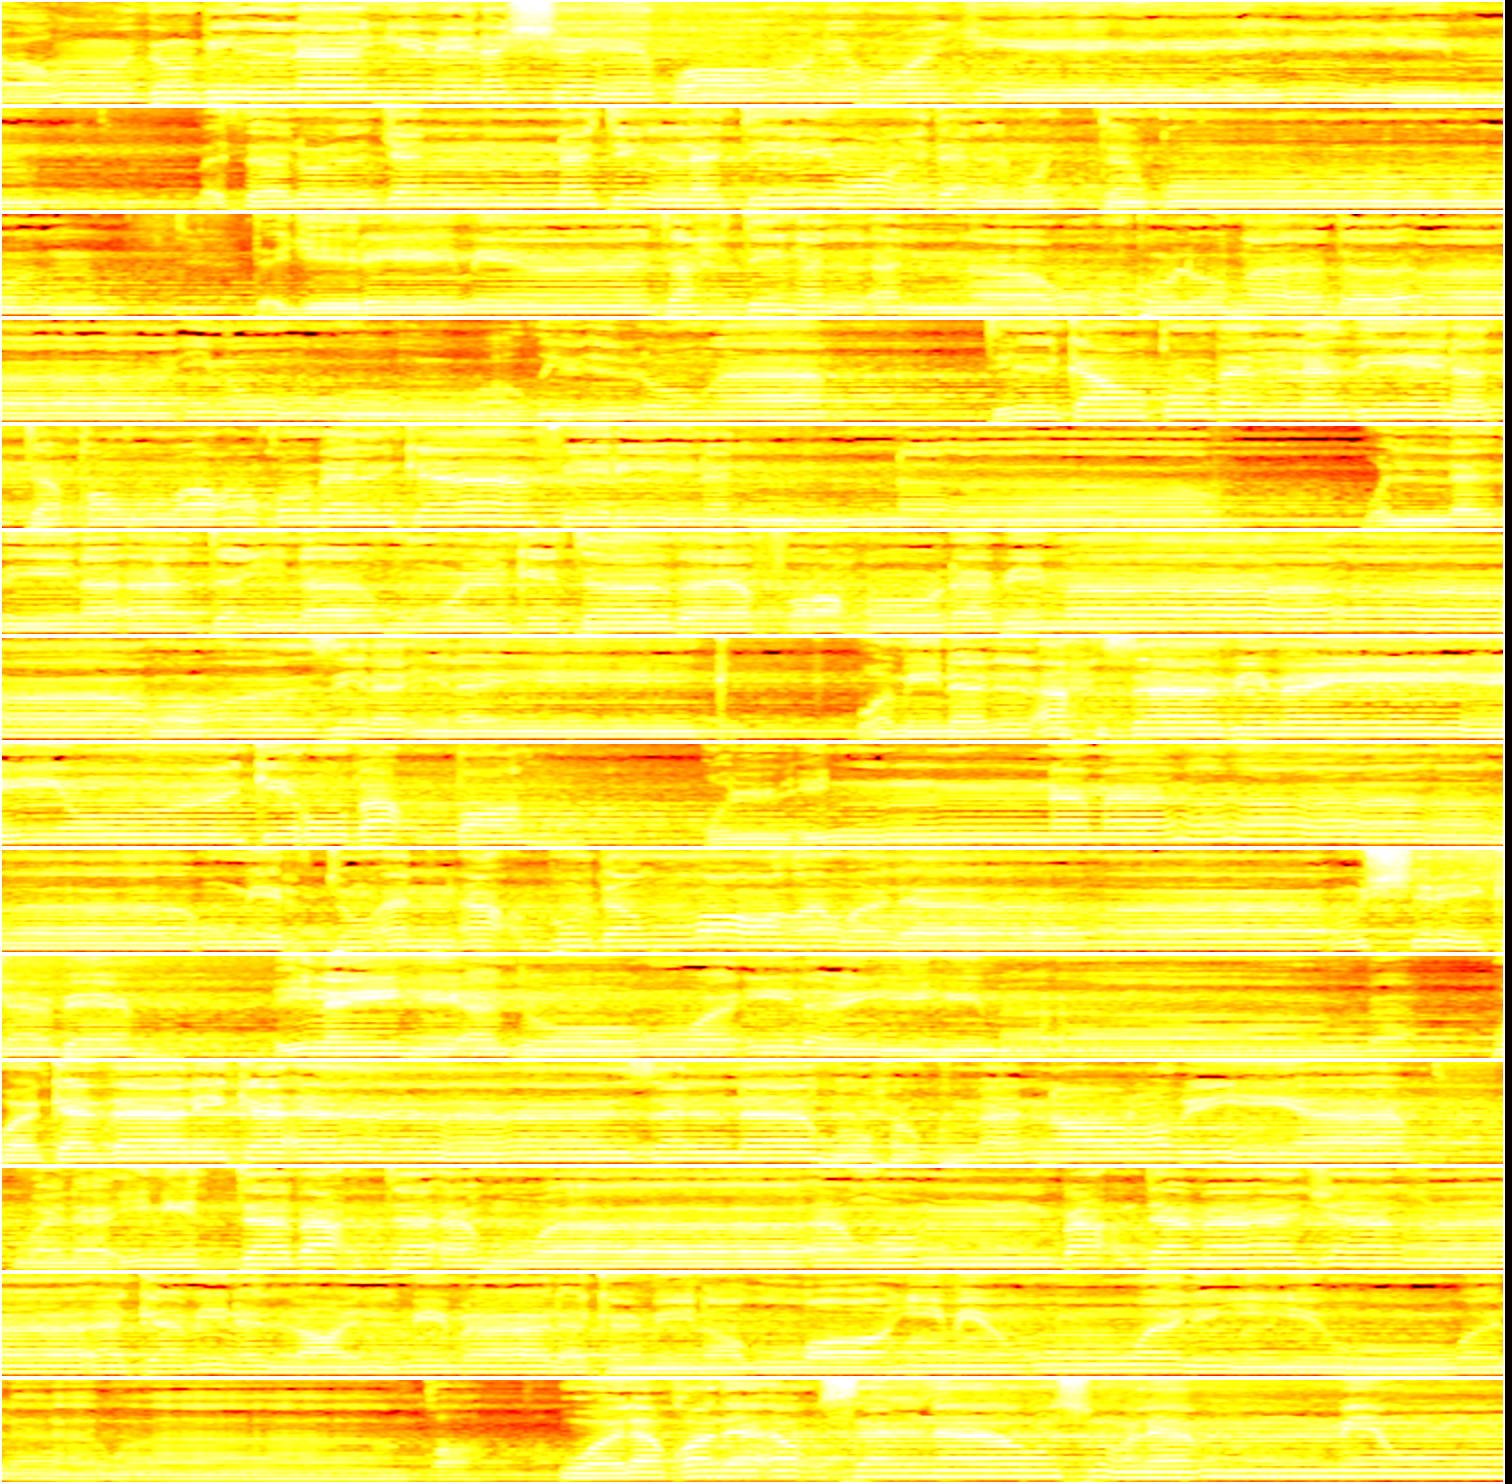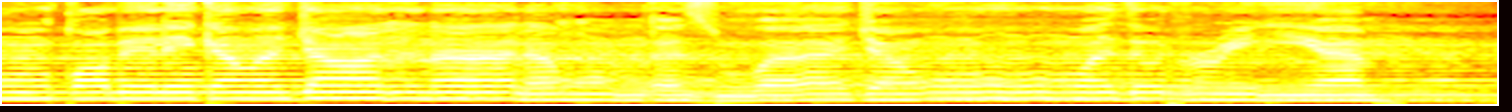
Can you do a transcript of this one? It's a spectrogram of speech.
أعوذ بالله من الشيطان الرجيم. مثل الجنة التي وعد المتقون. تجري من تحتها الأنهار عقبى الذين اتقوا وعقبى الكافرين النار والذين آتيناهم الكتاب يفرحون بما أنزل إليك ومن الأحزاب من ينكر بعضه قل إنما أمرت أن أعبد الله ولا أشرك به. إليه أدعو وإليه مآب. وكذلك أنزلناه حكما عربيا. ولئن اتبعت أهواءهم بعدما جاءك من العلم ما لك من الله من ولي ولا واق. ولقد أرسلنا رسلا من قبلك وجعلنا لهم أزواجا وذرية.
